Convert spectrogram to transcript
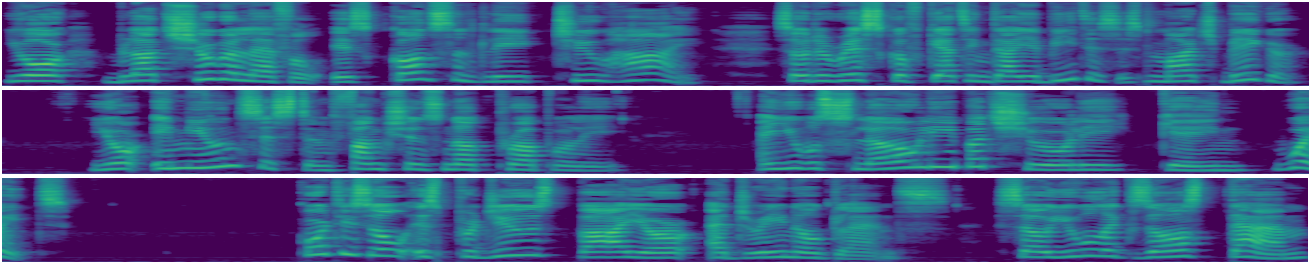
Your blood sugar level is constantly too high. So, the risk of getting diabetes is much bigger your immune system functions not properly, and you will slowly but surely gain weight. Cortisol is produced by your adrenal glands, so you will exhaust them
